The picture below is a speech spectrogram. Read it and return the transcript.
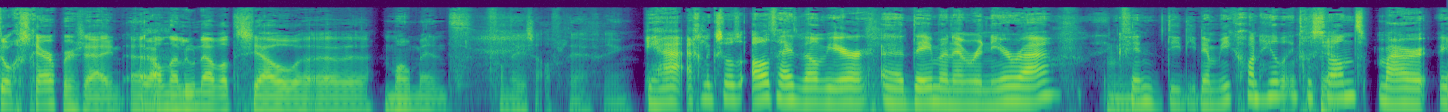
Toch scherper zijn. Eh Ja. Anna Luna, wat is jouw eh, moment van deze aflevering? Ja, eigenlijk zoals altijd wel weer eh Damon en Rhaenyra. Ik Mhm. vind die dynamiek gewoon heel interessant. Maar ja, daar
